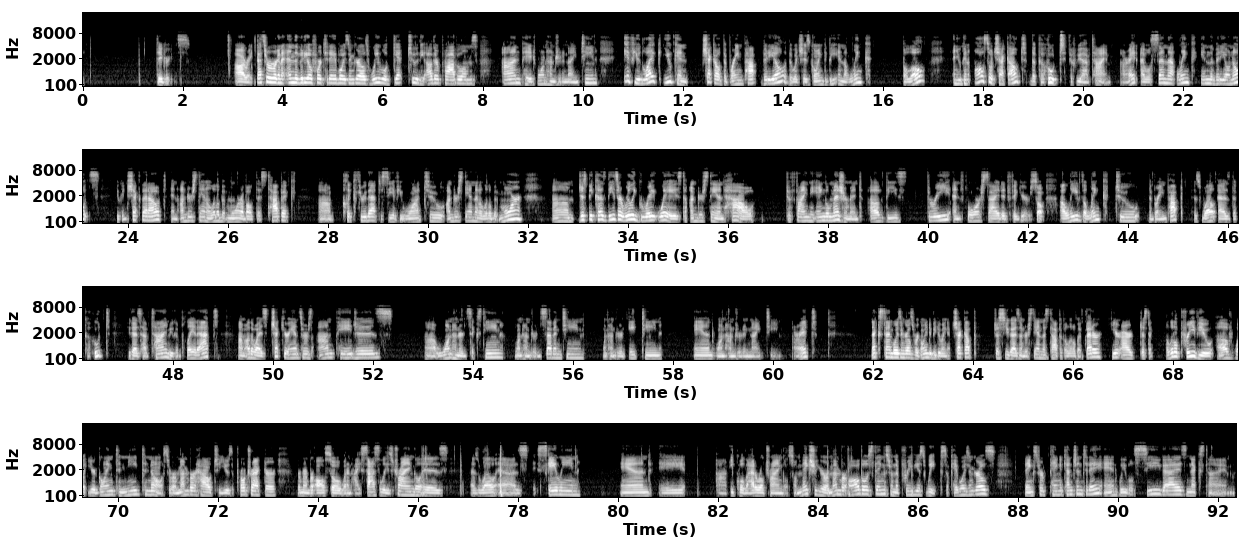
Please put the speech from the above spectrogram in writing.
degrees. All right, that's where we're going to end the video for today, boys and girls. We will get to the other problems on page 119. If you'd like, you can check out the BrainPop video, which is going to be in the link below. And you can also check out the Kahoot if you have time. All right, I will send that link in the video notes. You can check that out and understand a little bit more about this topic. Um, click through that to see if you want to understand that a little bit more. Um, just because these are really great ways to understand how to find the angle measurement of these three and four sided figures. So I'll leave the link to the BrainPop as well as the Kahoot. If you guys have time, you can play that. Um, otherwise, check your answers on pages uh, 116, 117, 118, and 119. All right. Next time, boys and girls, we're going to be doing a checkup just so you guys understand this topic a little bit better. Here are just a, a little preview of what you're going to need to know. So remember how to use a protractor. Remember also what an isosceles triangle is, as well as a scalene and a uh, equilateral triangle. So make sure you remember all those things from the previous weeks. Okay, boys and girls? Thanks for paying attention today, and we will see you guys next time.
